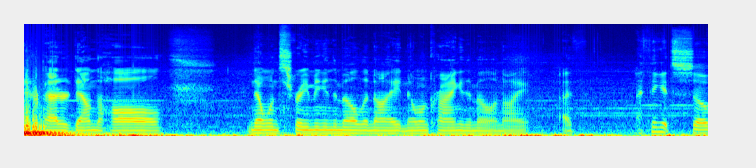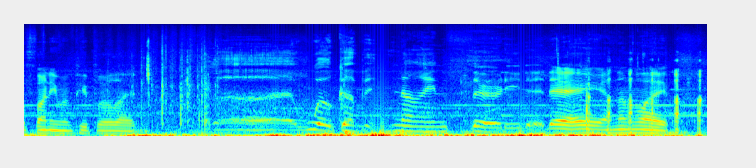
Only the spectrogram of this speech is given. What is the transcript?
pitter patter down the hall. No one screaming in the middle of the night. No one crying in the middle of the night. I, I think it's so funny when people are like, uh, woke up at 9:30 today, and I'm like,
